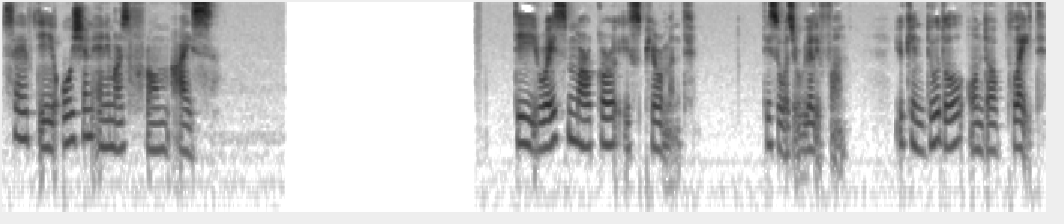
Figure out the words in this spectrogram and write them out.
Save the ocean animals from ice. the erase marker experiment. This was really fun. You can doodle on the plate.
